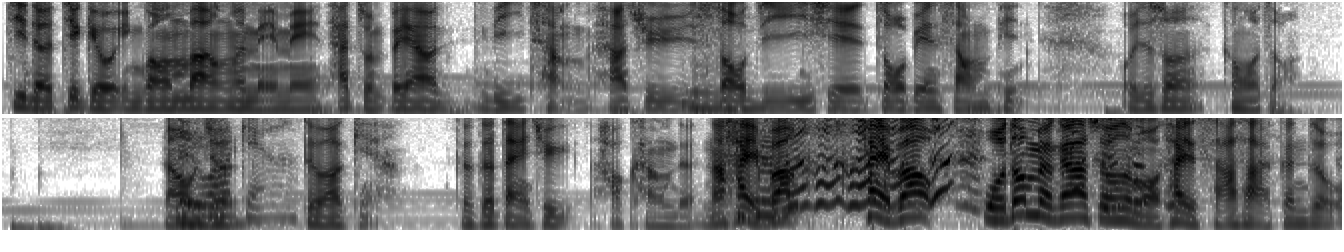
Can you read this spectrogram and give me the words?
记得借给我荧光棒和妹妹，她准备要离场，她去收集一些周边商品。嗯、我就说跟我走，然后我就对我要给啊。哥哥带你去好康的，然后他也不知道，他也不知道，我都没有跟他说什么，他也傻傻跟着我，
